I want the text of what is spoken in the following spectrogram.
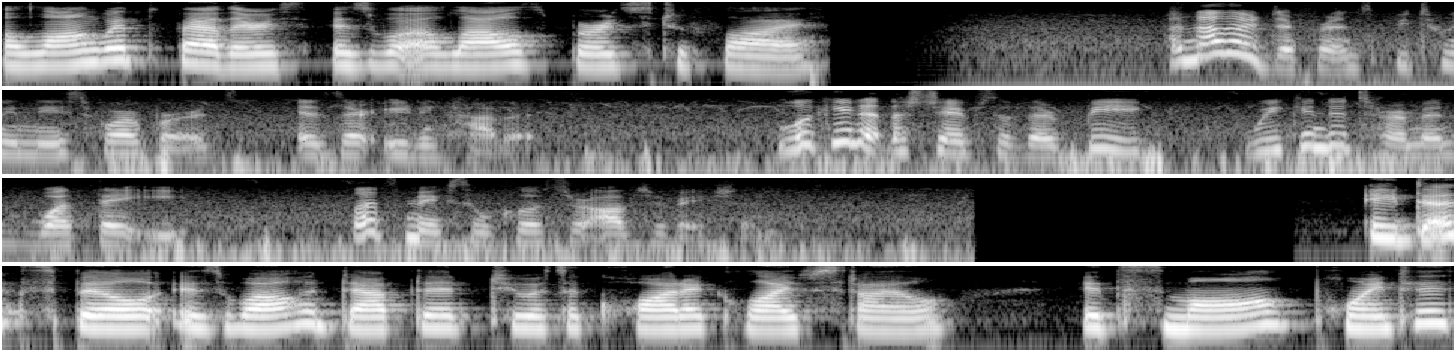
along with feathers, is what allows birds to fly. Another difference between these four birds is their eating habits. Looking at the shapes of their beak, we can determine what they eat. Let's make some closer observations. A duck's bill is well adapted to its aquatic lifestyle. Its small, pointed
